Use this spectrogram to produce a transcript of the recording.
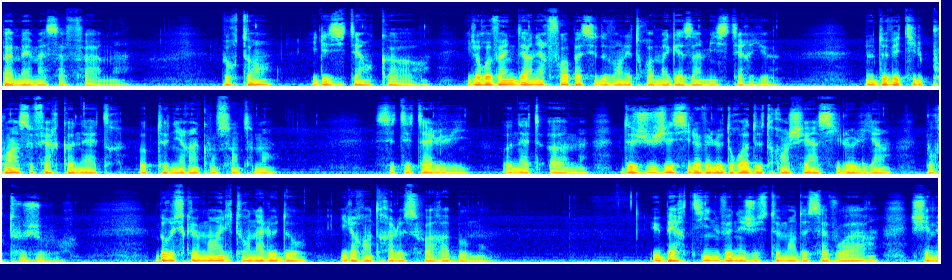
pas même à sa femme. Pourtant, il hésitait encore. Il revint une dernière fois passer devant les trois magasins mystérieux. Ne devait-il point se faire connaître, obtenir un consentement? C'était à lui, honnête homme, de juger s'il avait le droit de trancher ainsi le lien pour toujours. Brusquement il tourna le dos, il rentra le soir à Beaumont. Hubertine venait justement de savoir, chez M.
